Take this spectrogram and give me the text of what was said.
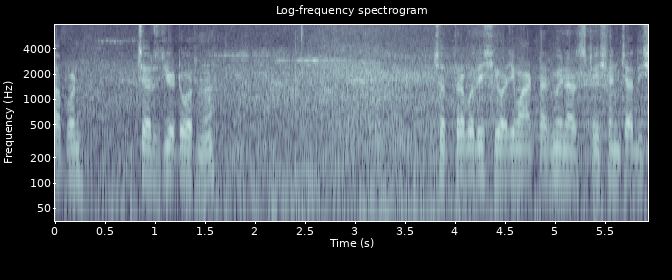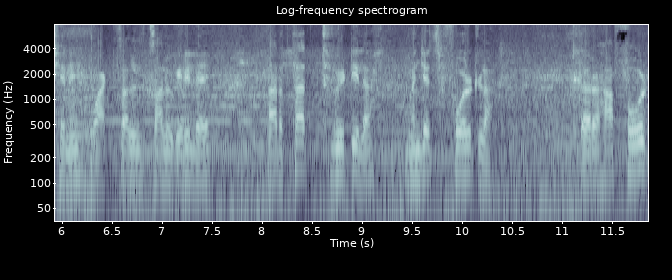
आपण चर्चगेटवरनं छत्रपती शिवाजी महाराज टर्मिनल स्टेशनच्या दिशेने वाटचाल चालू केलेली आहे. अर्थात विटीला म्हणजेच फोर्टला तर हा फोर्ट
